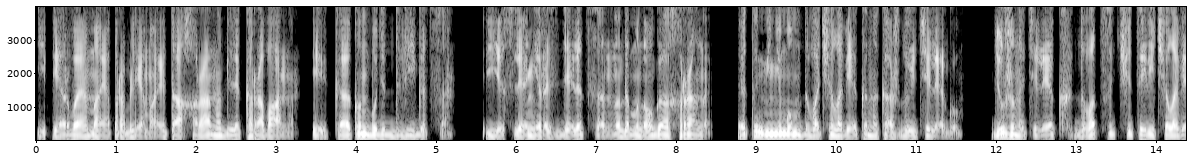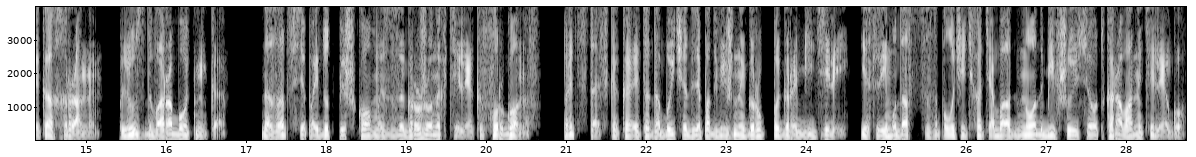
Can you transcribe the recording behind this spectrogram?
И первая моя проблема — это охрана для каравана. И как он будет двигаться. Если они разделятся, надо много охраны. Это минимум два человека на каждую телегу. Дюжина телег, 24 человека охраны, плюс два работника. Назад все пойдут пешком из загруженных телег и фургонов. Представь, какая это добыча для подвижной группы грабителей, если им удастся заполучить хотя бы одну отбившуюся от каравана телегу.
